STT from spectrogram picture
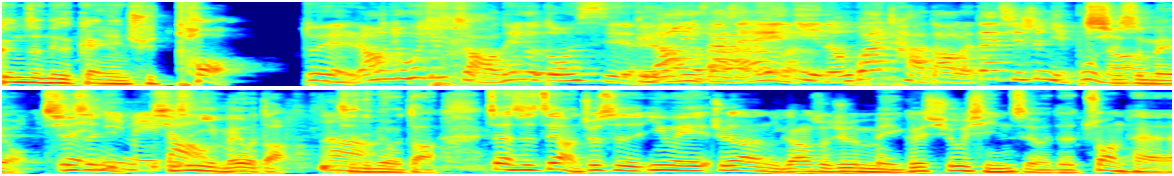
跟着那个概念去套。对，然后就会去找那个东西，然后就发现，哎，你能观察到了，但其实你不能。其实没有，其实你其实你没有到，其实你没有到。但是这样，就是因为就像你刚刚说，就是每个修行者的状态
